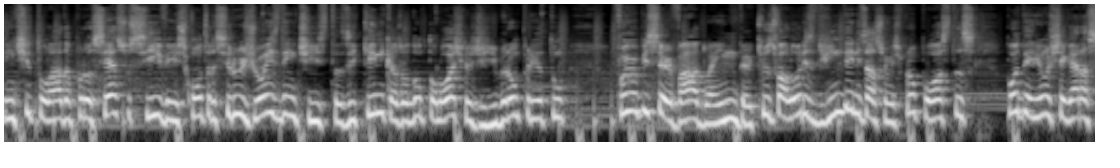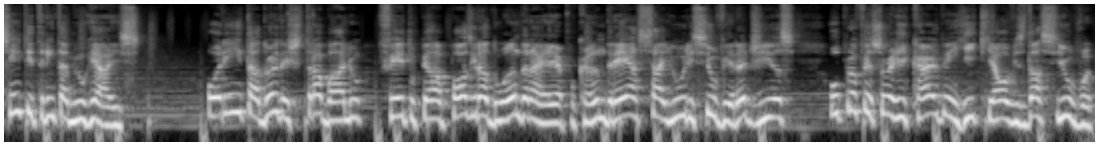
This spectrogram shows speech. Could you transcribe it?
intitulada Processos Cíveis contra Cirurgiões Dentistas e Clínicas Odontológicas de Ribeirão Preto, foi observado ainda que os valores de indenizações propostas poderiam chegar a 130 mil reais. Orientador deste trabalho, feito pela pós-graduanda na época Andréa Sayuri Silveira Dias, o professor Ricardo Henrique Alves da Silva,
